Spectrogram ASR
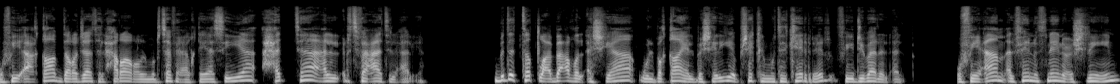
وفي أعقاب درجات الحرارة المرتفعة القياسية حتى على الارتفاعات العالية. بدأت تطلع بعض الأشياء والبقايا البشرية بشكل متكرر في جبال الألب. وفي عام 2022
